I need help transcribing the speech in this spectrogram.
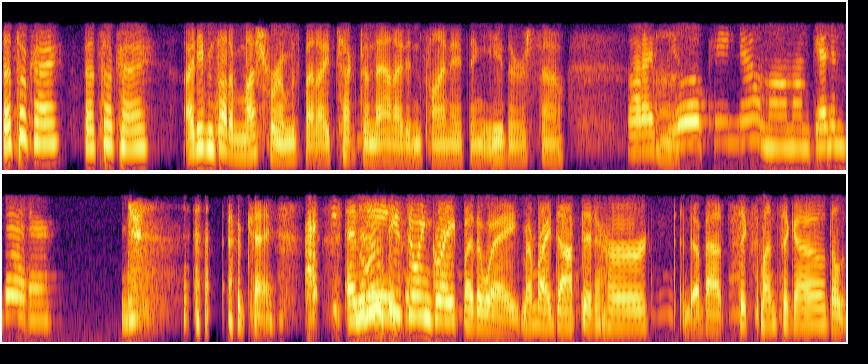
That's okay. That's okay. I'd even thought of mushrooms, but I checked on that. I didn't find anything either. So. But I Uh. feel okay now, Mom. I'm getting better. okay. And Lucy's doing great, by the way. Remember, I adopted her about six months ago. The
